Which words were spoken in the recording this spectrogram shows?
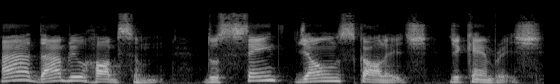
A. W. Hobson, do St. John's College, de Cambridge.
